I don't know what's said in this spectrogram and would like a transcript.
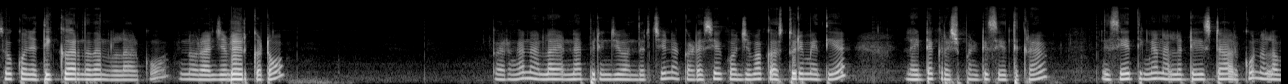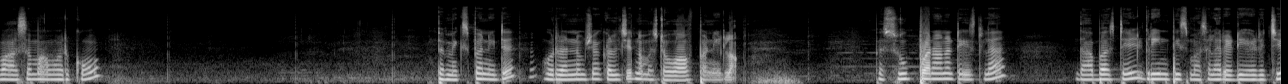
ஸோ கொஞ்சம் திக்காக இருந்தால் தான் நல்லாயிருக்கும். இன்னும் ஒரு அஞ்சு நிமிடம் இருக்கட்டும். பாருங்கள் நல்லா எண்ணெய் பிரிஞ்சு வந்துருச்சு. நான் கடைசியாக கொஞ்சமாக கஸ்தூரி மேத்தியை லைட்டாக க்ரஷ் பண்ணிட்டு சேர்த்துக்கிறேன். இது சேர்த்திங்கன்னா நல்லா டேஸ்ட்டாக இருக்கும். நல்லா வாசமாகவும் இருக்கும். இப்போ மிக்ஸ் பண்ணிவிட்டு ஒரு ரெண்டு நிமிஷம் கழித்து நம்ம ஸ்டவ் ஆஃப் பண்ணிடலாம். இப்போ சூப்பரான டேஸ்ட்டில் dhaba style green peas masala ready ஆகிடுச்சு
